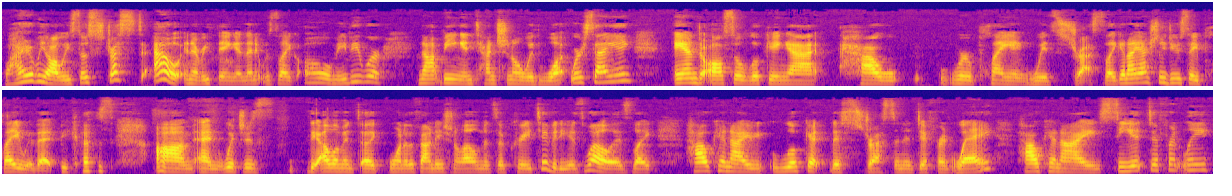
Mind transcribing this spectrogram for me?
why are we always so stressed out and everything? And then it was like, oh, maybe we're not being intentional with what we're saying and also looking at how we're playing with stress. Like, and I actually do say play with it because, um, and which is the element, like one of the foundational elements of creativity as well is like, how can I look at this stress in a different way? How can I see it differently?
